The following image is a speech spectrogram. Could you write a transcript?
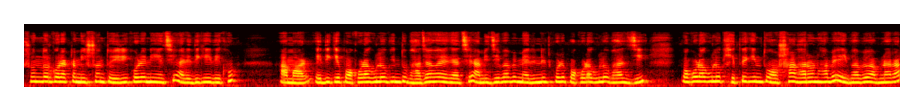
সুন্দর করে একটা মিশ্রণ তৈরি করে নিয়েছি, আর এদিকেই দেখুন আমার, এদিকে পকোড়াগুলো কিন্তু ভাজা হয়ে গেছে। আমি যেভাবে ম্যারিনেট করে পকোড়াগুলো ভাজছি পকোড়াগুলো খেতে কিন্তু অসাধারণ হবে, এইভাবেও আপনারা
